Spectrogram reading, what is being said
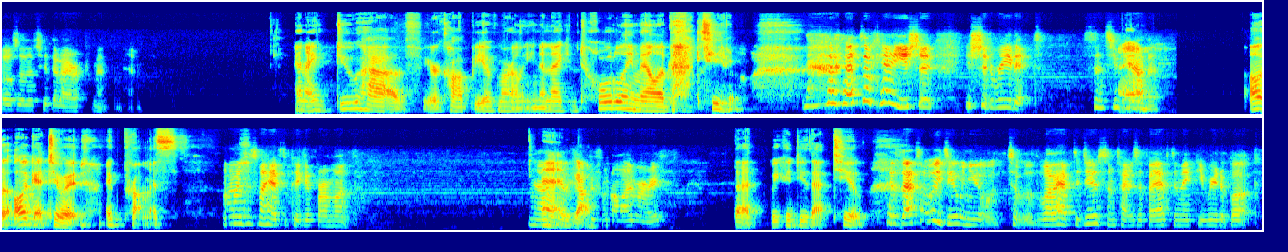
Those are the two that I recommend from him. And I do have your copy of Marlene, and I can totally mail it back to you. That's okay. You should you should read it since you have it. I'll I'll get to it. I promise. I just might have to pick it for a month. And I'll get a copy from the library. That we could do that too. Because that's what we do when you. To, what I have to do sometimes if I have to make you read a book.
